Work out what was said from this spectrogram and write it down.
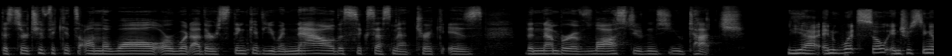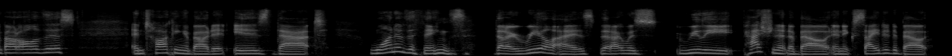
the certificates on the wall or what others think of you. And now the success metric is the number of law students you touch. Yeah. And what's so interesting about all of this and talking about it is that one of the things that I realized that I was really passionate about and excited about,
